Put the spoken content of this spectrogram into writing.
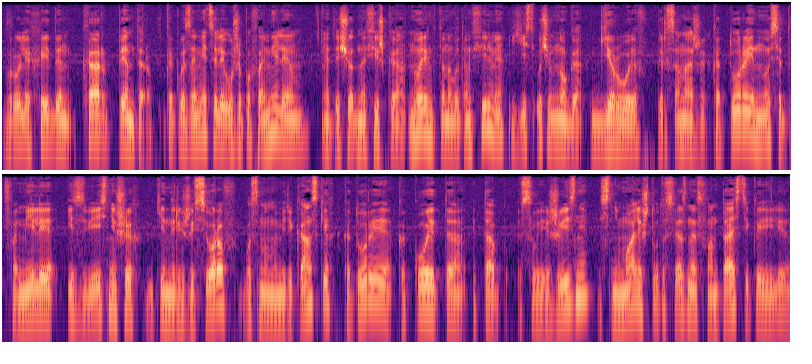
в роли Хейден Карпентер. Как вы заметили уже по фамилиям, это еще одна фишка Норрингтона в этом фильме. Есть очень много героев, персонажей, которые носят фамилии известнейших кинорежиссеров, в основном американских, которые какой-то этап своей жизни снимали что-то связанное с фантастикой или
